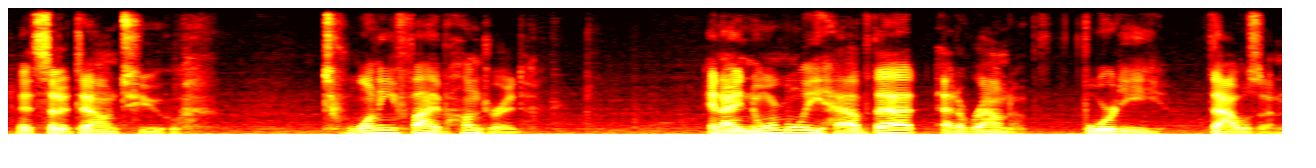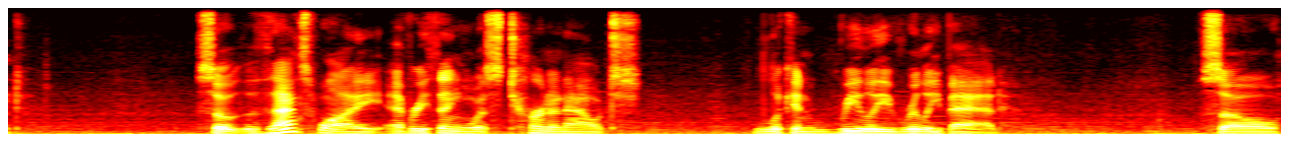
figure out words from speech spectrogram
and it set it down to 2500. And I normally have that at around 40,000. So that's why everything was turning out looking really, really bad. So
